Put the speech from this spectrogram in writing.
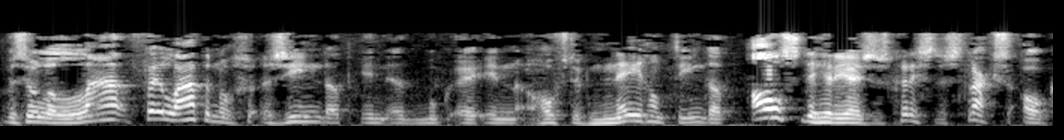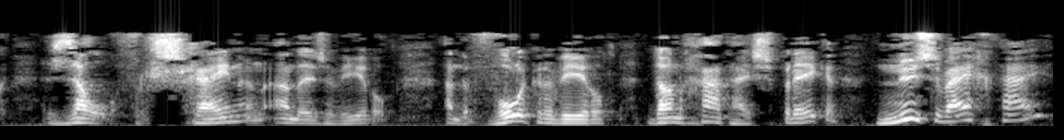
we zullen veel later nog zien dat in het boek, uh, in hoofdstuk 19, dat als de Heer Jezus Christus straks ook zal verschijnen aan deze wereld, aan de volkerenwereld, dan gaat hij spreken. Nu zwijgt hij.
